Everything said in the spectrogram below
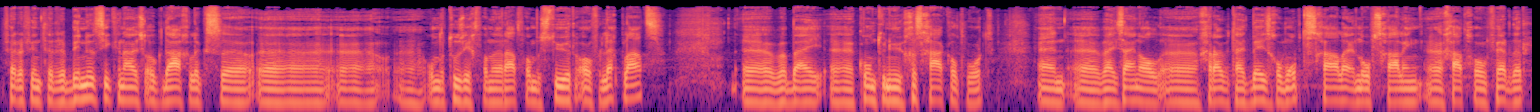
Verder vindt er binnen het ziekenhuis ook dagelijks onder toezicht van de Raad van Bestuur overleg plaats. Waarbij continu geschakeld wordt. En wij zijn al geruime tijd bezig om op te schalen. En de opschaling gaat gewoon verder.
